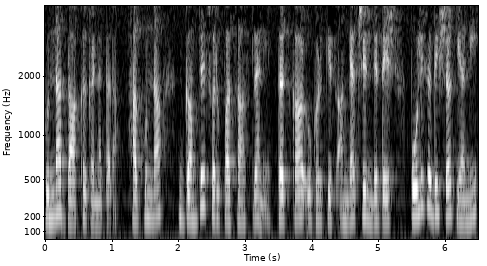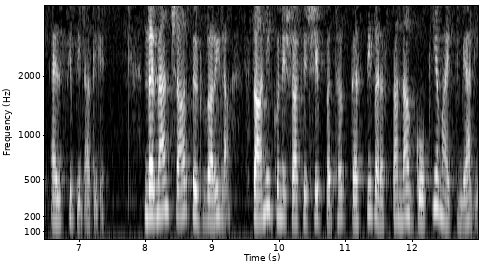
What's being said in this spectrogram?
गुन्हा दाखल करण्यात आला. हा गुन्हा गंभीर स्वरूपाचा असल्याने तत्काळ उघडकीस आणण्याचे निर्देश पोलीस अधीक्षक यांनी एलसीबीला दिले. दरम्यान चार फेब्रुवारीला स्थानिक गुन्हे शाखेचे पथक गस्तीवर असताना गोपनीय माहिती मिळाली.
